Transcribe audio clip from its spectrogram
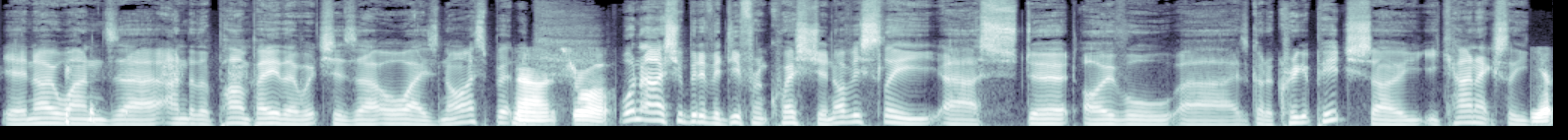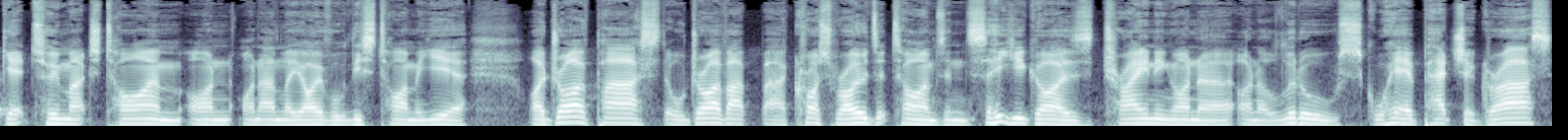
Yeah, no one's uh, under the pump either, which is uh, always nice. But no, that's right. I want to ask you a bit of a different question. Obviously, uh, Sturt Oval uh, has got a cricket pitch, so you can't actually yep. get too much time on, on Unley Oval this time of year. I drive past or drive up uh, cross at times and see you guys training on a on a little square patch of grass.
